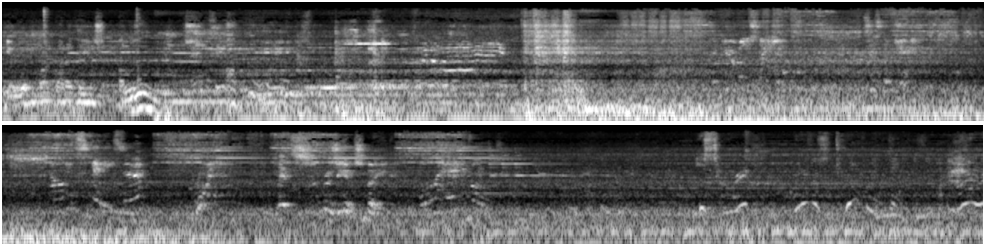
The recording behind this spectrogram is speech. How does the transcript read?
You wouldn't want one of these balloons. completely different.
